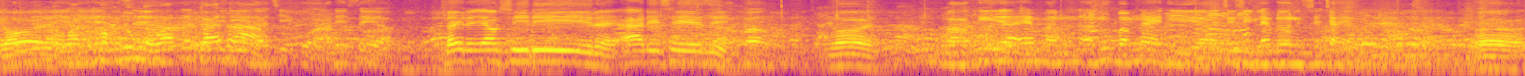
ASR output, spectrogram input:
Rồi học nhung ở hoạt cái sao? Ạ. Đây là LCD để ADC gì? Vâng. Rồi. Và khi em ấn, ấn nút bấm này thì chương trình lab đơn sẽ chạy ạ. Ờ,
